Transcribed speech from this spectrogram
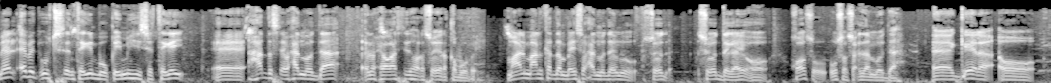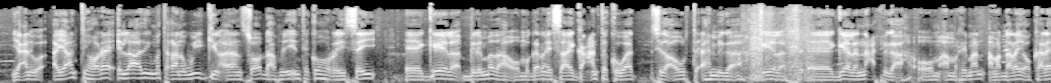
Meel ebed uusan tegin buu qiimihiisa tegey. Haddase waxaad moodaa inuu xoogaa sidii hore soo yarqabuubay. Maalin maalin ka dambaysa waxaad moodaa inuu soo degayo oo hoos u soo socdaa moodaa geela oo yacni ayaantii hore ilaa adiga mataqaana wiigin aan soo dhaafnay inta ka horraysay geela birimada ah oo ma garanaysaa gacanta koowaad sida awrta ahmiga ah geela nacfiga ah oo ama riman ama dhalay oo kale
